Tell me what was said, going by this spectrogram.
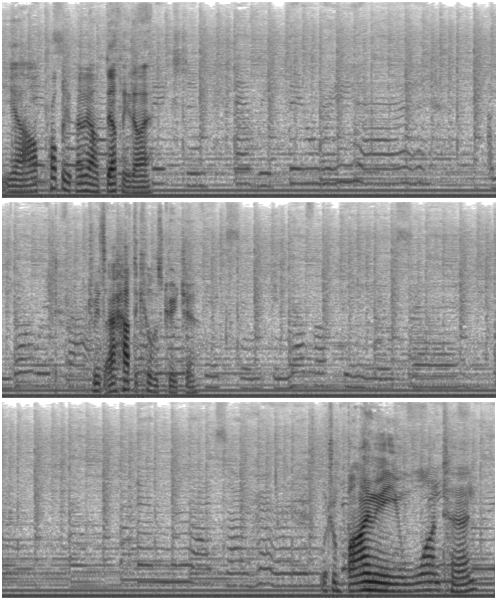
yeah, I'll probably, maybe I'll definitely die. Which means I have to kill this creature. Which will buy me one turn.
